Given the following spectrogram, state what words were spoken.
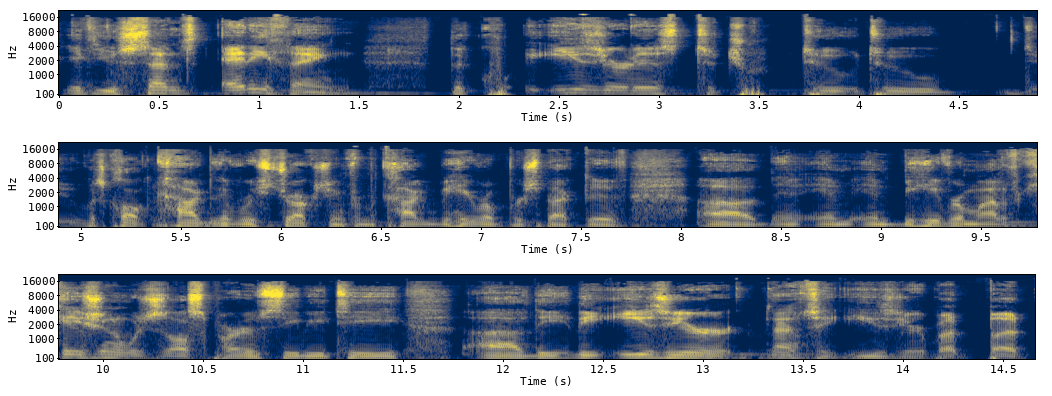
if you sense anything, the easier it is to to to what's called cognitive restructuring from a cognitive behavioral perspective, uh, and, and, behavioral modification, which is also part of CBT. Uh, the the easier, not to say easier, but but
